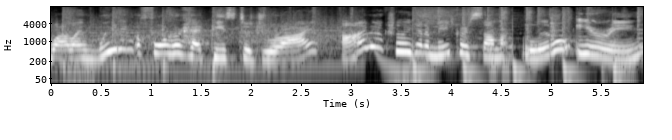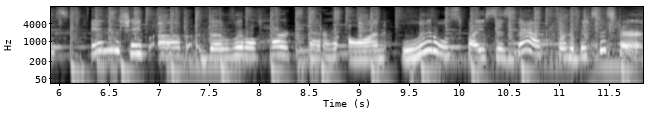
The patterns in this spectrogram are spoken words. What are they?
While I'm waiting for her headpiece to dry, I'm actually gonna make her some little earrings in the shape of the little hearts that are on Little Spice's back for her big sister.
